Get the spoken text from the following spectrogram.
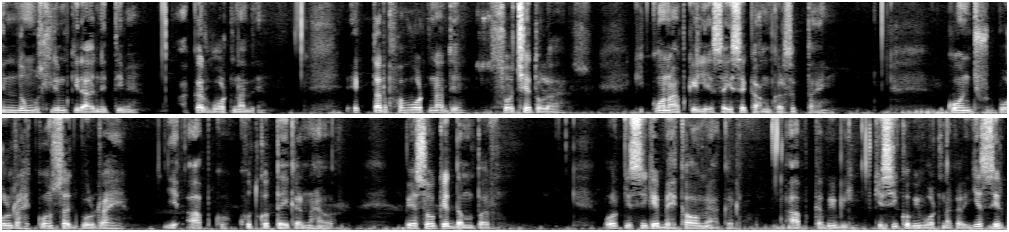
हिंदू, मुस्लिम की राजनीति में आकर वोट ना दें। एक तरफा वोट ना दें, सोचे थोड़ा कि कौन आपके लिए सही से काम कर सकता है। कौन झूठ बोल रहा है, कौन सच बोल रहा है, ये आपको खुद को तय करना है और पैसों के दम पर और किसी के बहकाव में आकर आप कभी भी किसी को भी वोट ना करें। ये सिर्फ़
